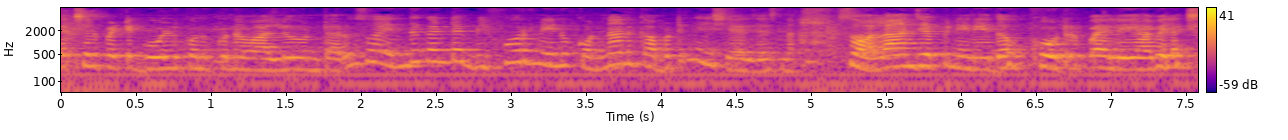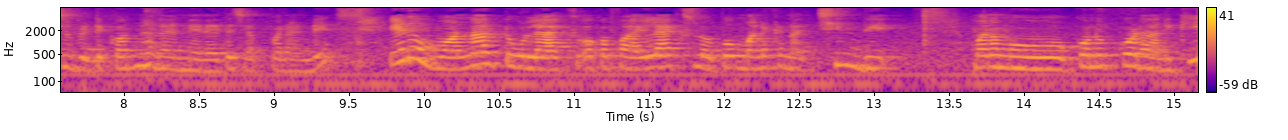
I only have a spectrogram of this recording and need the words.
లక్షలు పెట్టి గోల్డ్ కొనుక్కున్న వాళ్ళు ఉంటారు. సో ఎందుకంటే బిఫోర్ నేను కొన్నాను కాబట్టి నేను షేర్ చేస్తున్నా. సో అలా అని చెప్పి నేను ఏదో కోటి రూపాయలు యాభై లక్షలు పెట్టి కొన్నానని నేనైతే చెప్పానండి. ఏదో వన్ ఆర్ టూ ల్యాక్స్ ఒక ఫైవ్ ల్యాక్స్ లోపు మనకు నచ్చింది మనము కొనుక్కోవడానికి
